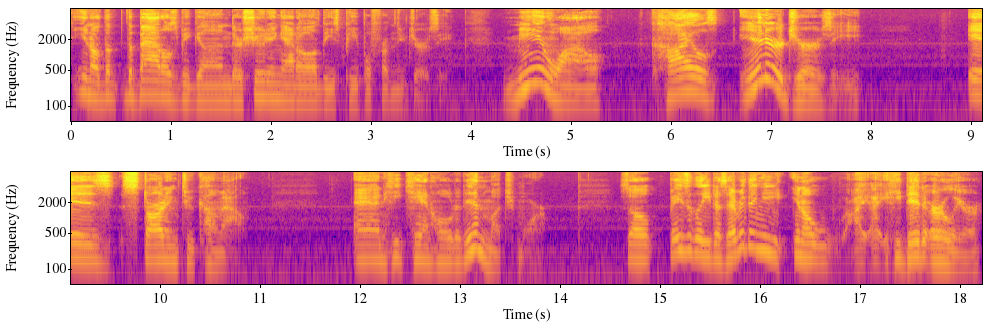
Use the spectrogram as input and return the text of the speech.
you know, the, the battle's begun. They're shooting at all these people from New Jersey. Meanwhile, Kyle's inner jersey is starting to come out. And he can't hold it in much more. So basically, he does everything he, you know, I, I, he did earlier,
